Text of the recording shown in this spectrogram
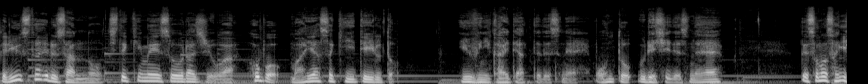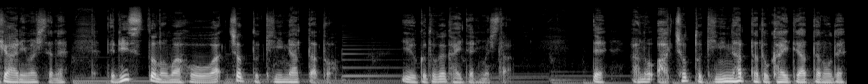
でリュースタイルさんの知的瞑想ラジオはほぼ毎朝聞いていると。いうふうに書いてあってですね。本当嬉しいですね。でその先がありましてね。でリストの魔法はちょっと気になったと。いうことが書いてありましたであのあちょっと気になったと書いてあったので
